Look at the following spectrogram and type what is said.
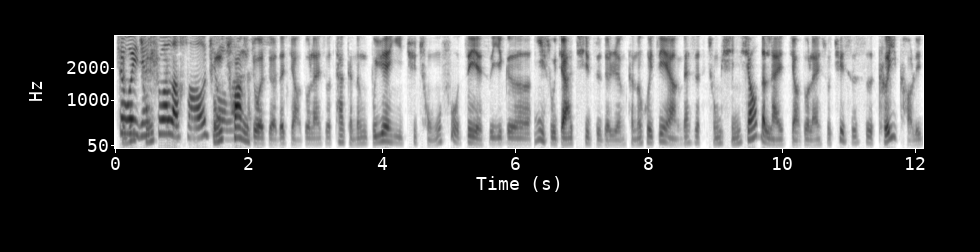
这我已经说了好久了。从创作者的角度来说，他可能不愿意去重复，这也是一个艺术家气质的人可能会这样。但是从行销的来角度来说，确实是可以考虑。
